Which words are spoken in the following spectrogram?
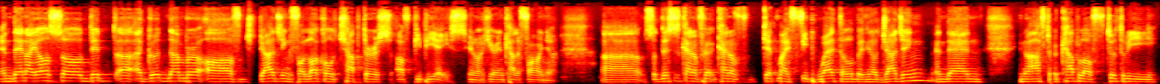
And then I also did uh, a good number of judging for local chapters of PPAs, you know, here in California. Uh, so this is kind of kind of get my feet wet a little bit, you know, judging, and then you know after a couple of two three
